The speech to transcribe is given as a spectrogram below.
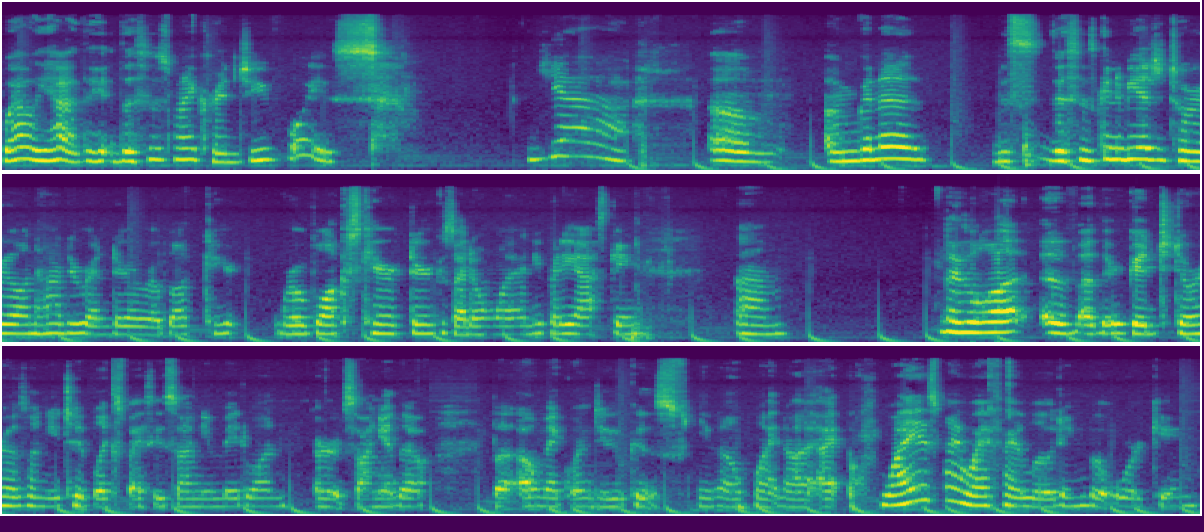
Wow, yeah, th- this is my cringy voice. yeah. Um, I'm gonna this this is gonna be a tutorial on how to render a Roblox char- Roblox character because I don't want anybody asking. Um, there's a lot of other good tutorials on YouTube, like Spicy Sonya made one, or Sonyatho, but I'll make one too because you know why not? I why is my Wi-Fi loading but working?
